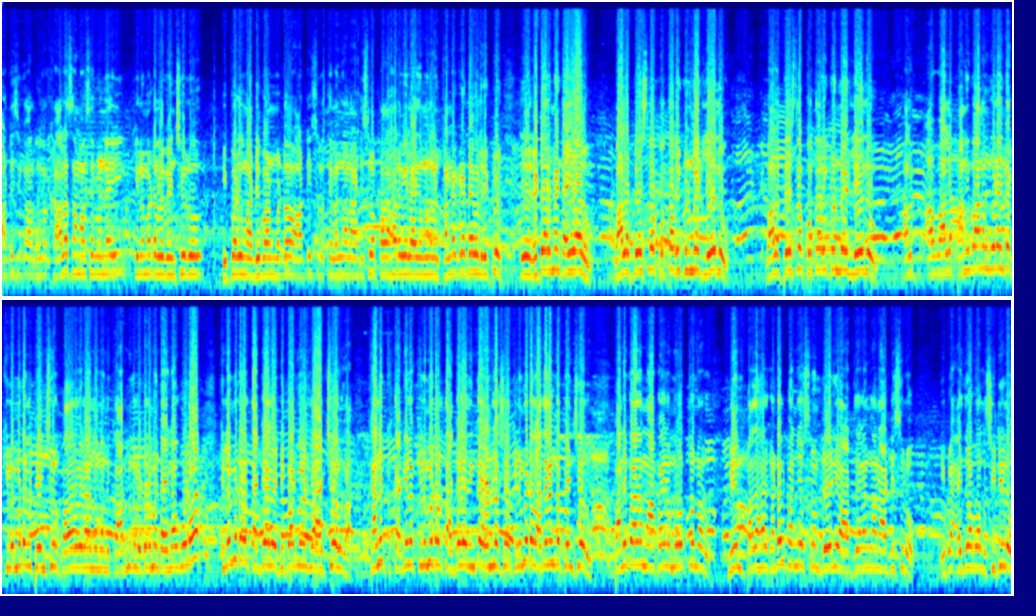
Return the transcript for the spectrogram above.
ఆర్టీసీ కార్మికులకు చాలా సమస్యలు ఉన్నాయి. కిలోమీటర్లు పెంచారు ఇప్పటికి మా డిపార్ట్మెంట్ ఆర్టీసీలో తెలంగాణ ఆర్టీసీలో పదహారు వేల ఐదు వందల కండక్టర్ డ్రైవర్ రిక్రూ రిటైర్మెంట్ అయ్యారు. వాళ్ళ ప్లేస్లో కొత్త రిక్రూట్మెంట్ లేదు. వాళ్ళ ప్లేస్లో కొత్త రిక్రూట్మెంట్ లేదు. వాళ్ళ వాళ్ళ పనిభారం కూడా ఇంకా కిలోమీటర్లు పెంచారు పదహారు వేల ఐదు మంది కార్మికులు రిటైర్మెంట్ అయినా కూడా కిలోమీటర్ తగ్గాలి డిపార్ట్మెంట్లో యాక్చువల్గా కానీ తగ్గిన కిలోమీటర్ తగ్గలేదు. ఇంకా రెండు లక్షల కిలోమీటర్లు అదనంగా పెంచారు. పనిభారం మా పైన మోపుతున్నారు. మేము పదహారు గంటలు పనిచేస్తున్నాం డైలీ తెలంగాణ ఆర్టీసీలో. ఇప్పుడు హైదరాబాద్ సిటీలో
